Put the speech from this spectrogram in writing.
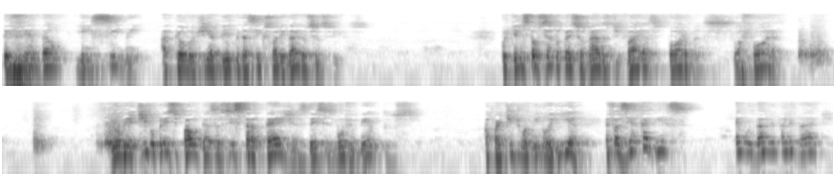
defendam e ensinem a teologia bíblica da sexualidade aos seus filhos. Porque eles estão sendo pressionados de várias formas lá fora. O objetivo principal dessas estratégias, desses movimentos, a partir de uma minoria, é fazer a cabeça, é mudar a mentalidade,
